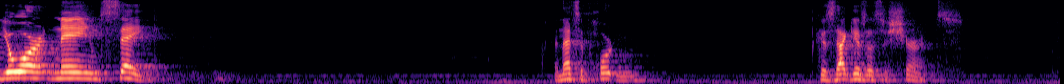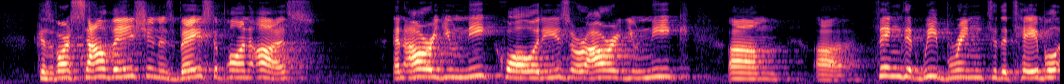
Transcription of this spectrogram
your name's sake. And that's important because that gives us assurance. Because if our salvation is based upon us and our unique qualities or our unique um, uh, thing that we bring to the table,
